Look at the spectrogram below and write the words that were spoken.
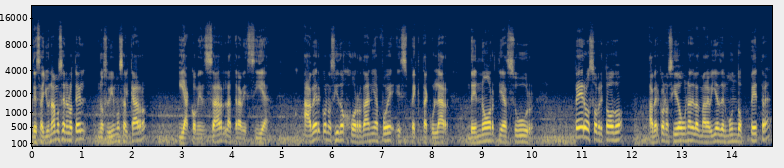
Desayunamos en el hotel, nos subimos al carro y a comenzar la travesía. Haber conocido Jordania fue espectacular, de norte a sur, pero sobre todo haber conocido una de las maravillas del mundo, Petra,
